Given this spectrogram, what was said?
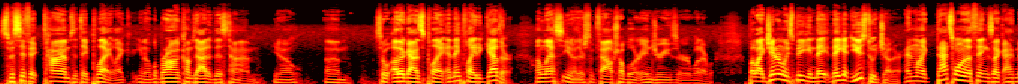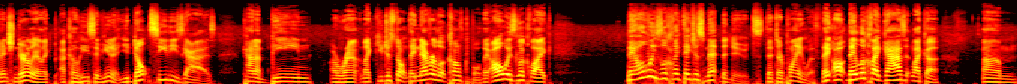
specific times that they play. Like you know, LeBron comes out at this time. You know, um, so other guys play and they play together, unless you know there's some foul trouble or injuries or whatever. But like generally speaking, they they get used to each other, and like that's one of the things like I mentioned earlier, like a cohesive unit. You don't see these guys kind of being around. Like you just don't. They never look comfortable. They always look like. They always look like they just met the dudes that they're playing with. They all they look like guys at like a, um,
